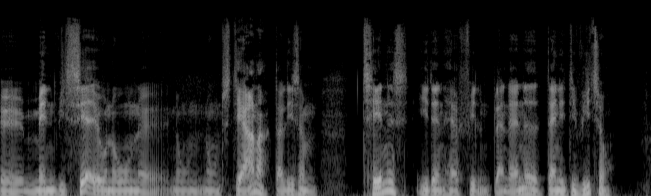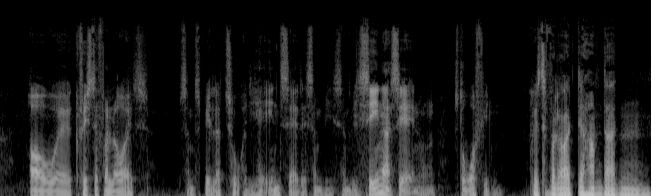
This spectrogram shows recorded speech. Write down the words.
Øh, men vi ser jo nogle, øh, nogle, nogle stjerner, der ligesom tændes i den her film. Blandt andet Danny DeVito og øh, Christopher Lloyd, som spiller to af de her indsatte, som vi, som vi senere ser i nogle store film. Christopher Lloyd, det er ham, der er den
